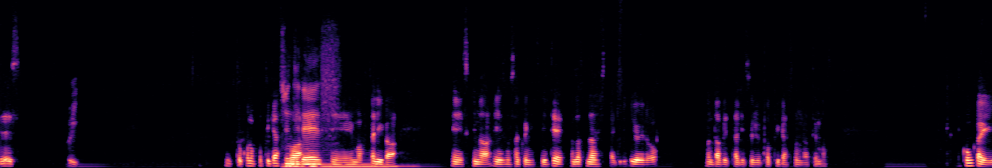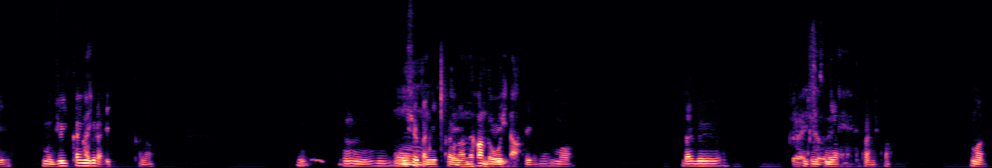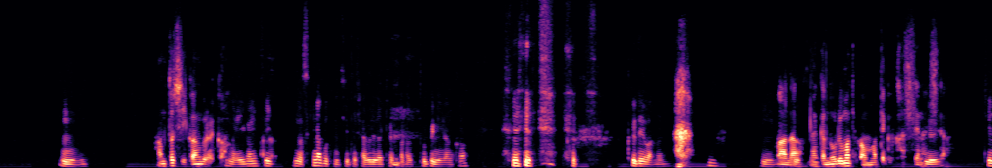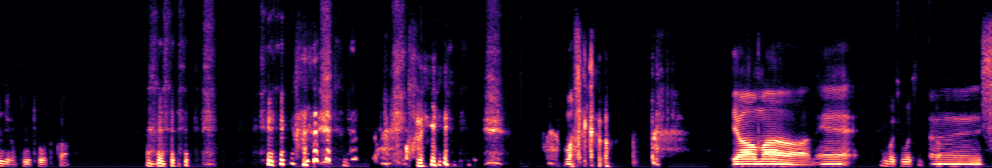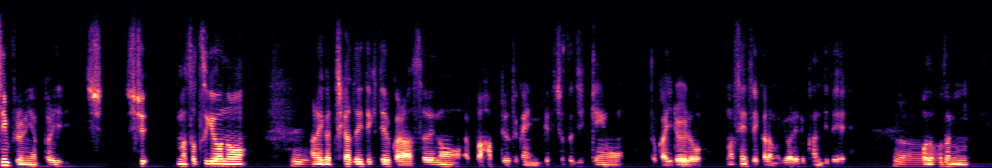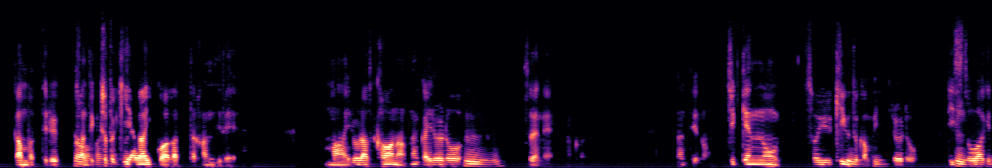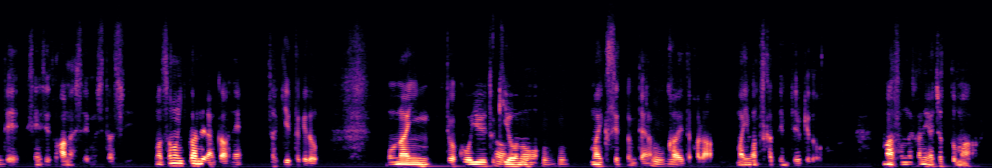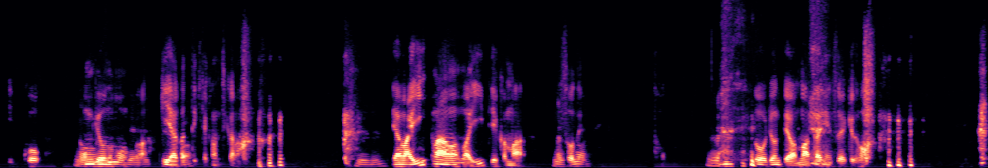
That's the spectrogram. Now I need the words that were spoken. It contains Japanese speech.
です。はい。えっと、このポッドキャストは、です。えーまあ、2人が、えー好きな映像作品について雑談したり、いろいろ、まあ、食べたりするポッドキャストになってます。今回、もう11回目ぐらいかな。うん、うん、2週間に1回。なんだかんだ多いな11回ね。まあ、だいぶぐらい純粋にやっ。て感じか。まあ、うん。半年いかんぐらいか。まあ、映画について、好きなことについて喋るだけだから、特になんか、苦ではない。うん、まあななんかノルマとかも全く貸してないしな。順次の近況とか。これ、まさかの。いやーまあね、ぼちぼちうーん、シンプルにやっぱり、ししまあ卒業のうん。あれが近づいてきてるから、それのやっぱ発表とかに向けてちょっと実験をとかいろいろ、まあ先生からも言われる感じで、ほほどほど。に頑張ってる感じちょっとギアが一個上がった感じで、まあいろいろあと川な、なんかいろいろ、うん。そうやね、なんか、なんていうの、実験のそういう器具とかもいろいろリストを上げて先生と話したりもしたし、まあその一環でなんかね、さっき言ったけど、オンラインとかこういう時用のマイクセットみたいなのを変えたから、まあ今使ってみてるけど、まあそんな感じがちょっとまあ、一個うん音響の方がギア上がってきた感じかな。いうん。やまあい？い、まあまあまあいいっていうかまなんかそうね。なうんあ、同僚ってはまあ大変そうやけど。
